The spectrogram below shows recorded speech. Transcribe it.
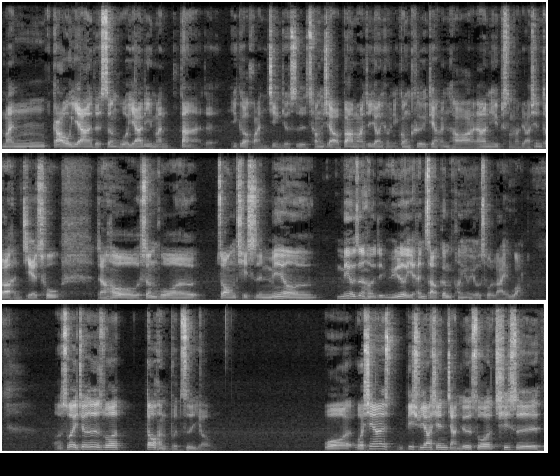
蛮高压的生活压力蛮大的一个环境，就是从小爸妈就要求你功课一定要很好啊，然后你什么表现都要很杰出，然后生活中其实没有没有任何的娱乐，也很少跟朋友有所来往，呃，所以就是说都很不自由。我我现在必须要先讲，就是说其实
